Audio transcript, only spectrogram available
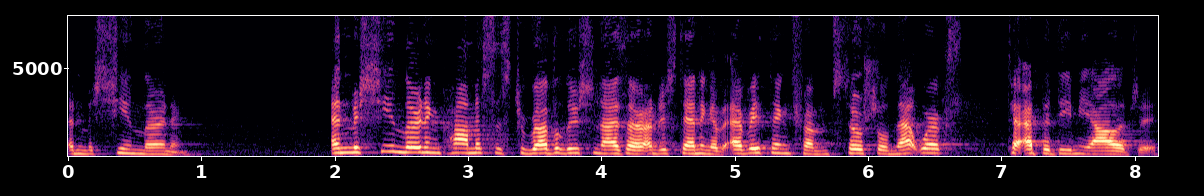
and machine learning. And machine learning promises to revolutionize our understanding of everything from social networks to epidemiology.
